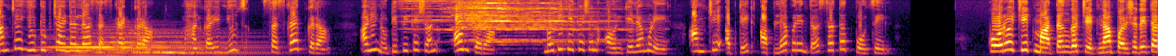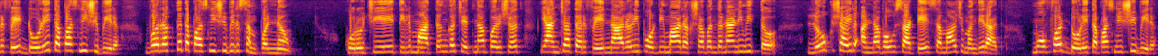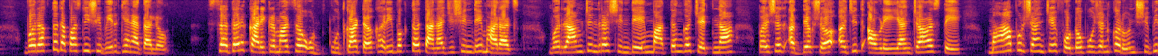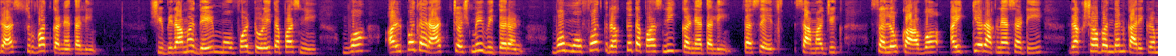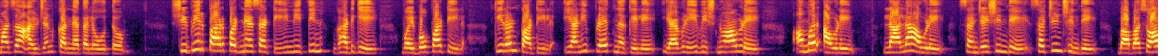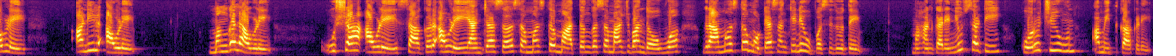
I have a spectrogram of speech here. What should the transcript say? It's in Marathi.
आमच्या यूट्यूब चॅनलला सबस्क्राईब करा. महानकारी न्यूज सबस्क्राईब करा आणि नोटिफिकेशन ऑन करा. नोटिफिकेशन ऑन केल्यामुळे आमचे अपडेट आपल्यापर्यंत सतत पोहोचेल. कोरोचित मातंग चेतना परिषदेतर्फे डोळे तपासणी शिबिर व रक्त तपासणी शिबिर संपन्न. कोरोची येथील मातंग चेतना परिषद यांच्यातर्फे नारळी पौर्णिमा रक्षाबंधनानिमित्त लोकशाहीर अण्णाभाऊ साठे समाज मंदिरात मोफत डोळे तपासणी शिबिर व रक्त तपासणी शिबिर घेण्यात आलं. सदर कार्यक्रमाचं उद- उद्घाटक हरिभक्त तानाजी शिंदे महाराज व रामचंद्र शिंदे मातंग चेतना परिषद अध्यक्ष अजित आवळे यांच्या हस्ते महापुरुषांचे फोटोपूजन करून शिबिरास सुरुवात करण्यात आली. शिबिरामध्ये मोफत डोळे तपासणी व अल्पदरात चष्मे वितरण व मोफत रक्त तपासणी करण्यात आली. तसेच सामाजिक सलोखा व ऐक्य राखण्यासाठी रक्षाबंधन कार्यक्रमाचं आयोजन करण्यात आलं होतं. शिबिर पार पडण्यासाठी नितीन घाटगे वैभव पाटील किरण पाटील यांनी प्रयत्न केले. यावेळी विष्णू आवळे अमर आवळे लाला आवळे संजय शिंदे सचिन शिंदे बाबासो आवळे अनिल आवळे मंगल आवळे उषा आवळे सागर आवळे यांच्यासह समस्त मातंग समाज बांधव व ग्रामस्थ मोठ्या संख्येने उपस्थित होते. महान न्यूजसाठी कोरोचीहून अमित काकडे.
